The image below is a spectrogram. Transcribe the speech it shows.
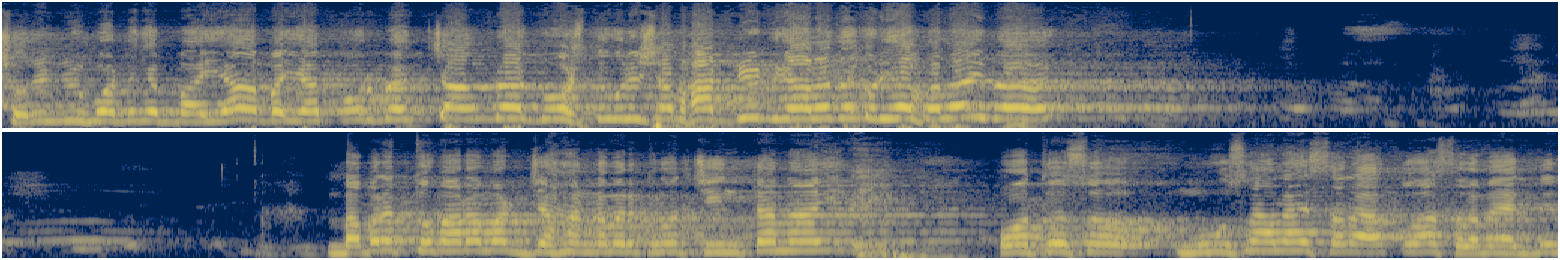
শরীরের উপর থেকে বাইয়া বাইয়া পড়বে, চামড়া গোস্তগুলি সব হাড্ডির দিকে আলাদা করিয়া ফেলাইবে। বাবারে, তোমার আমার জাহান নামের কোনো চিন্তা নাই। অথচ মুসা সালাম একদিন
